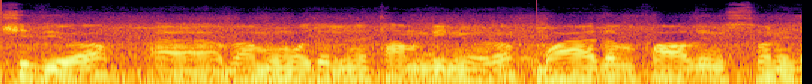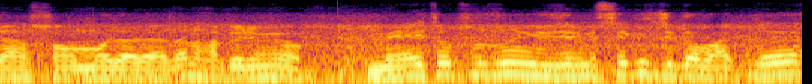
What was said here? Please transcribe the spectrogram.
2 diyor. Ee, ben bu modelini tam bilmiyorum. Bayağı da bu pahalıymış. Sony'den son modellerden haberim yok. Mate 30'un 128 GB'lı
